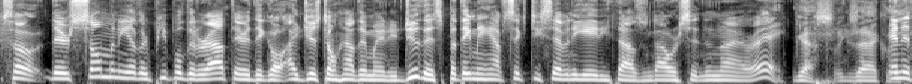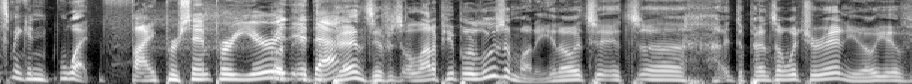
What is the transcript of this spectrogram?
So there's so many other people that are out there. They go, I just don't have the money to do this, but they may have sixty, seventy, eighty thousand dollars sitting in an IRA, Yes, exactly. and it's making what five percent per year Well, at, it that. depends. If it's a lot of people are losing money, you know, it's it's uh, it depends on what you're in. You know, you have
